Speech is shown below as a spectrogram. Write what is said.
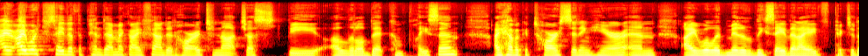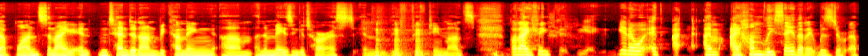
I, I, would say that the pandemic, I found it hard to not just be a little bit complacent. I have a guitar sitting here, and I will admittedly say that I picked it up once, and I in- intended on becoming um, an amazing guitarist in the 15 months. But I think you know, it, I, I'm, I humbly say that it was de- a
